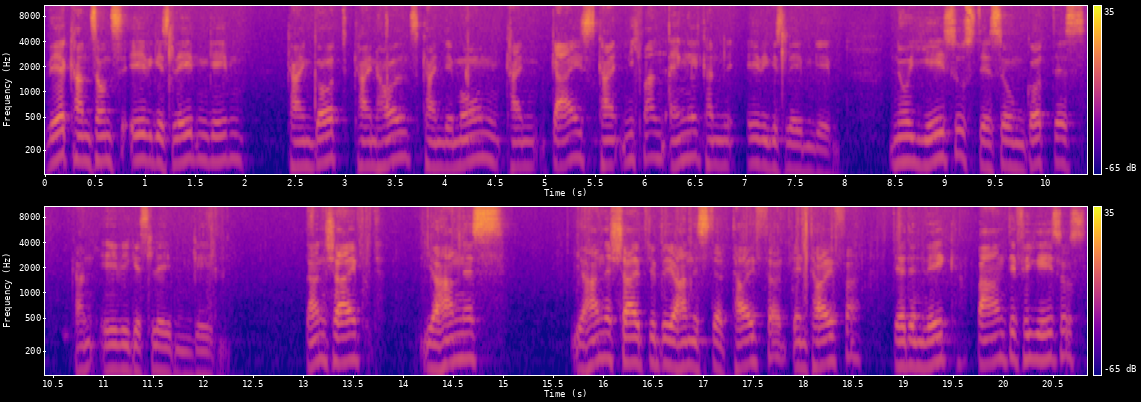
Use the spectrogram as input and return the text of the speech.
Wer kann sonst ewiges Leben geben? Kein Gott, kein Holz, kein Dämon, kein Geist, kein, nicht mal ein Engel kann ewiges Leben geben. Nur Jesus, der Sohn Gottes, kann ewiges Leben geben. Dann schreibt Johannes, Johannes schreibt über Johannes der Täufer, den Täufer, der den Weg bahnte für Jesus,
